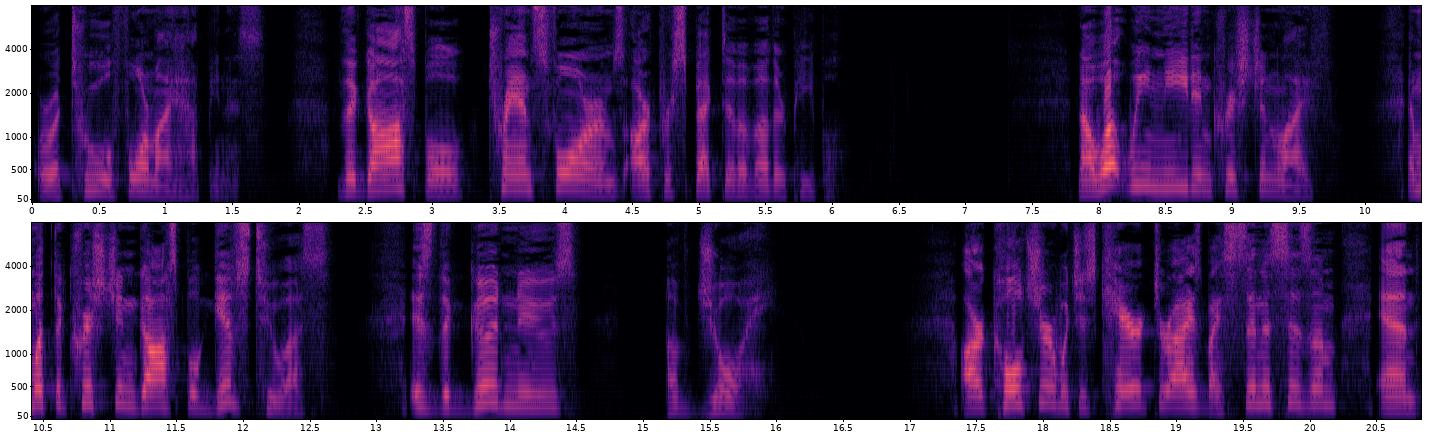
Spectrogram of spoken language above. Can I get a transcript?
or a tool for my happiness. The gospel transforms our perspective of other people. Now, what we need in Christian life and what the Christian gospel gives to us is the good news of joy. Our culture, which is characterized by cynicism and,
